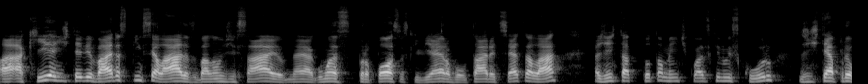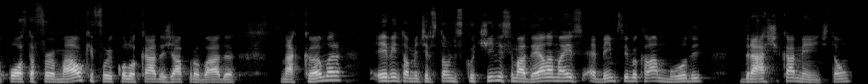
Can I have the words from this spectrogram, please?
aqui a gente teve várias pinceladas, balão de ensaio, né? Algumas propostas que vieram, voltaram, etc. Lá a gente está totalmente quase que no escuro. A gente tem a proposta formal que foi colocada já aprovada na Câmara. Eventualmente eles estão discutindo em cima dela, mas é bem possível que ela mude drasticamente. Então,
